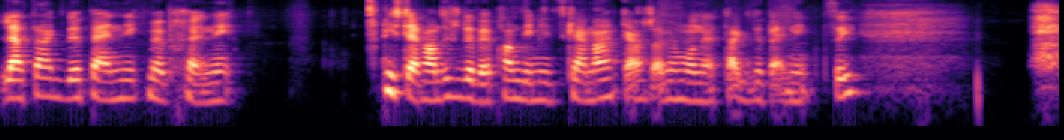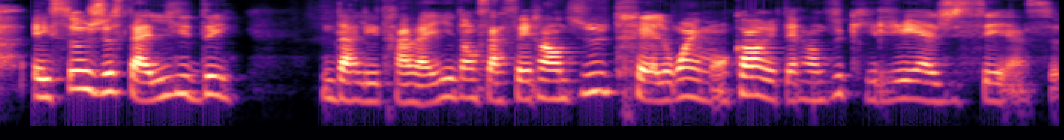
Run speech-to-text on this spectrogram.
l'attaque de panique me prenait. Et j'étais rendue que je devais prendre des médicaments quand j'avais mon attaque de panique, tu sais. Et ça, juste à l'idée d'aller travailler. Donc, ça s'est rendu très loin. Mon corps était rendu qu'il réagissait à ça.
